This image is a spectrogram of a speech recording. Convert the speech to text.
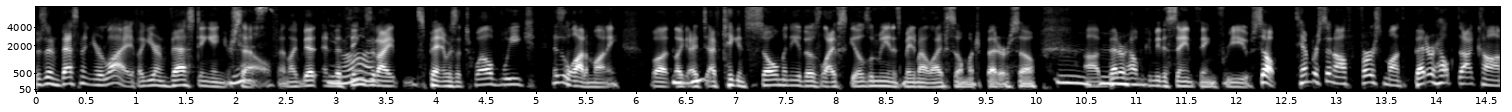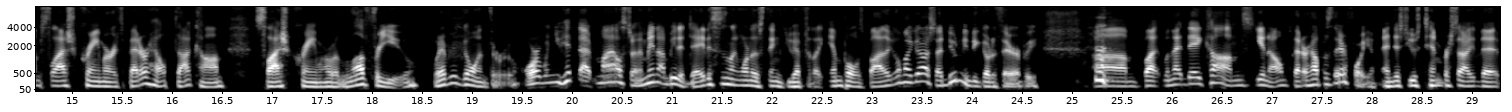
it was an investment in your life. Like you're investing in Yes, yourself, and like that. And the things that. I spent, it was a 12 week. it's a lot of money, but like Mhm. I, I've taken so many of those life skills with me, and it's made my life so much better. So uh, Mhm. BetterHelp can be the same thing for you. So 10% off first month, betterhelp.com slash Kramer. It's betterhelp.com slash Kramer. I would love for you, whatever you're going through, or when you hit that milestone, it may not be today. This isn't like one of those things you have to like impulse buy, like, oh my gosh, I do need to go to therapy. um, but when that day comes, you know, BetterHelp is there for you. And just use 10% the,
